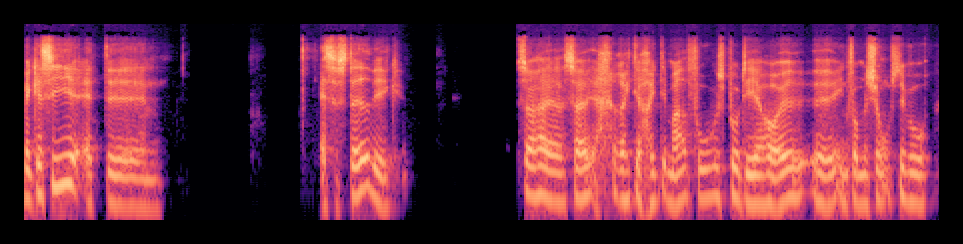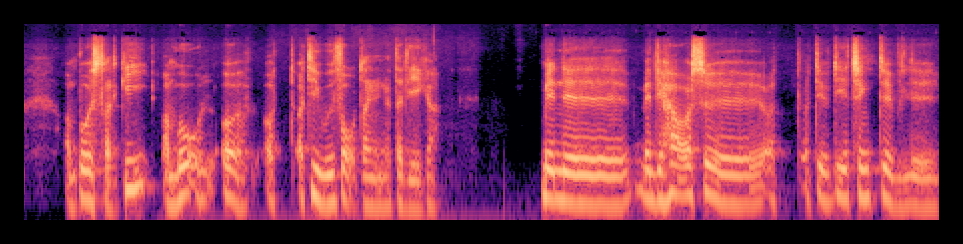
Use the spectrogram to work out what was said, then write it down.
man kan sige, at øh, altså stadigvæk så har jeg, så har jeg rigtig, rigtig meget fokus på det her høje øh, informationsniveau om både strategi og mål og, og, og de udfordringer, der ligger. Men, øh, men vi har også, øh, og det er jo det, jeg tænkte, jeg ville øh,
